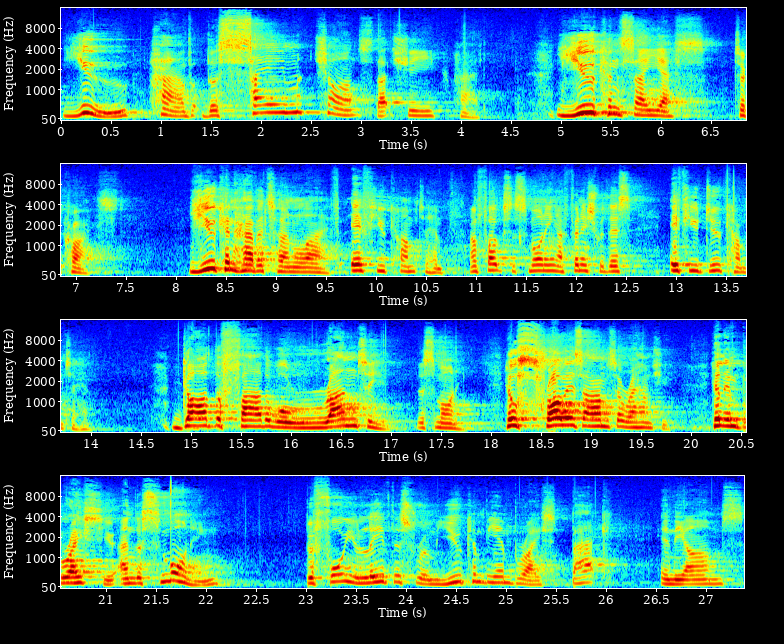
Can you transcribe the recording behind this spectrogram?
you have the same chance that she had. You can say yes to Christ. You can have eternal life if you come to Him. And, folks, this morning I finish with this if you do come to Him. God the Father will run to you this morning. He'll throw His arms around you, He'll embrace you. And this morning, before you leave this room, you can be embraced back in the arms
